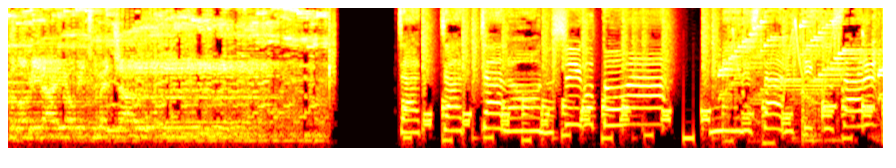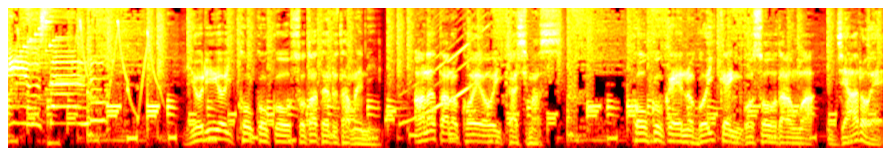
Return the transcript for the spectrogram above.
告の未来を見つめちゃうじゃじゃじゃろの仕事は見るさる聞くさる言うさるより良い広告を育てるためにあなたの声を生かします。広告へのご意見ご相談は JALO へ。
